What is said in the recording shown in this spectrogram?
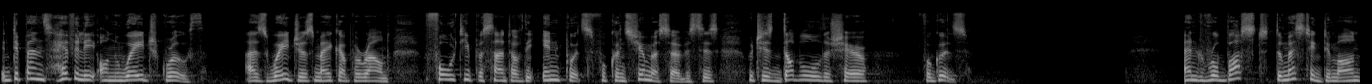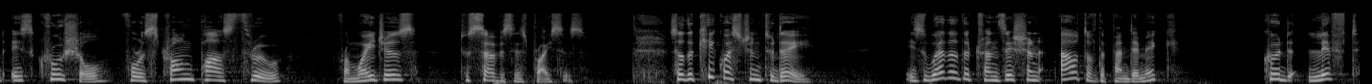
It depends heavily on wage growth, as wages make up around 40% of the inputs for consumer services, which is double the share for goods. And robust domestic demand is crucial for a strong pass-through from wages to services prices. So the key question today is whether the transition out of the pandemic could lift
